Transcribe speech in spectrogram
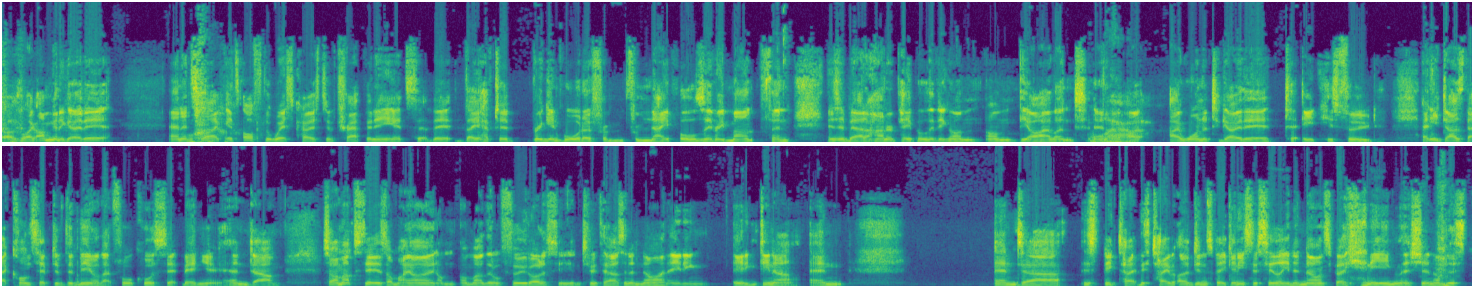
I was like, I'm going to go there and it's wow. like it's off the west coast of Trapani. It's uh, they, they have to bring in water from from Naples every month, and there's about hundred people living on on the island. And wow. I, I wanted to go there to eat his food, and he does that concept of the meal, that four course set menu. And um, so I'm upstairs on my own on, on my little food odyssey in 2009, eating eating dinner, and and uh, this big ta- this table, I didn't speak any Sicilian, and no one spoke any English, and I'm just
